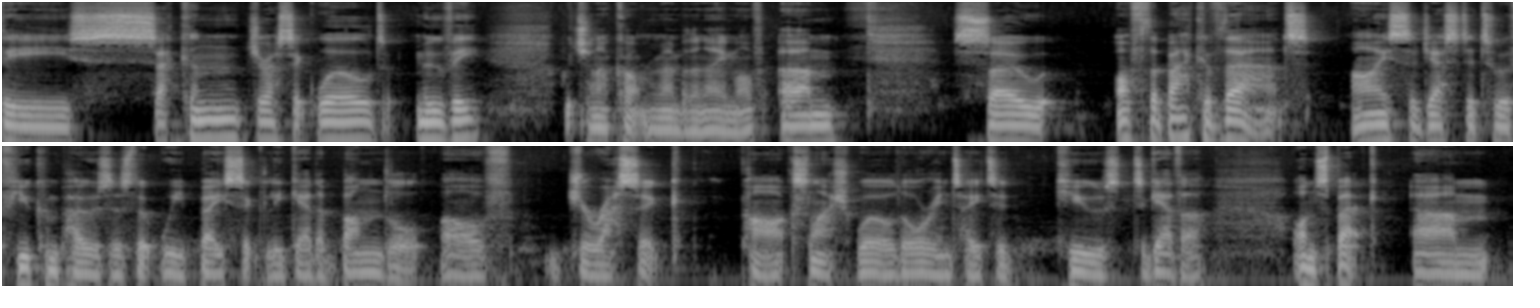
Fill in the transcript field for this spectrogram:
the second Jurassic World movie, which I can't remember the name of. Um, so, off the back of that, I suggested to a few composers that we basically get a bundle of Jurassic Park slash world orientated cues together on spec. Um,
